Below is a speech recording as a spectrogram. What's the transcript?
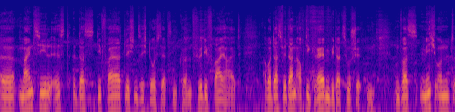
Äh, mein Ziel ist, dass die Freiheitlichen sich durchsetzen können für die Freiheit aber dass wir dann auch die Gräben wieder zuschütten. Und was mich und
